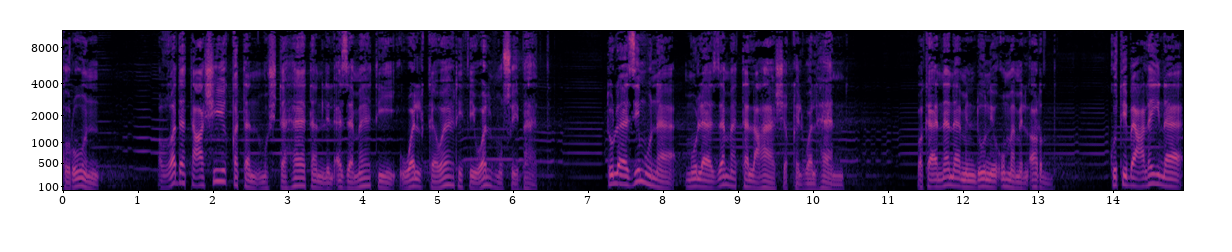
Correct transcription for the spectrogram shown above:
قرون غدت عشيقة مشتهاة للأزمات والكوارث والمصيبات. تلازمنا ملازمة العاشق الولهان. وكأننا من دون أمم الأرض كتب علينا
